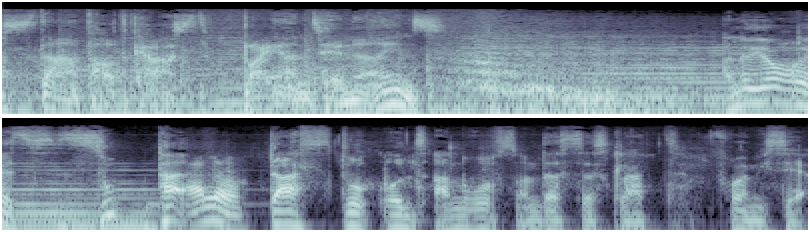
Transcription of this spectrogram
Star-Podcast bei Antenne 1. Hallo Joris, super, Hallo. dass du uns anrufst und dass das klappt. Freue mich sehr.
